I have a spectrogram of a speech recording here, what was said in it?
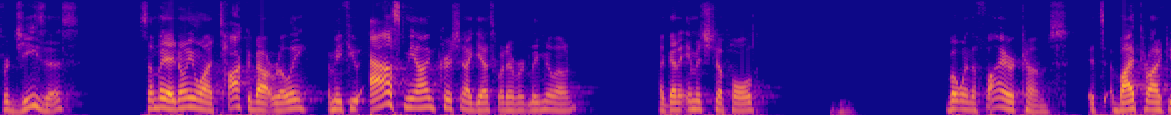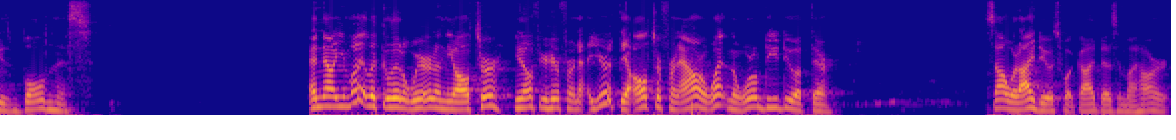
for Jesus. Somebody I don't even want to talk about, really. I mean, if you ask me, I'm Christian, I guess, whatever, leave me alone. I've got an image to uphold. But when the fire comes, its byproduct is boldness. And now you might look a little weird on the altar. You know, if you're here for an you're at the altar for an hour, what in the world do you do up there? It's not what I do, it's what God does in my heart.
